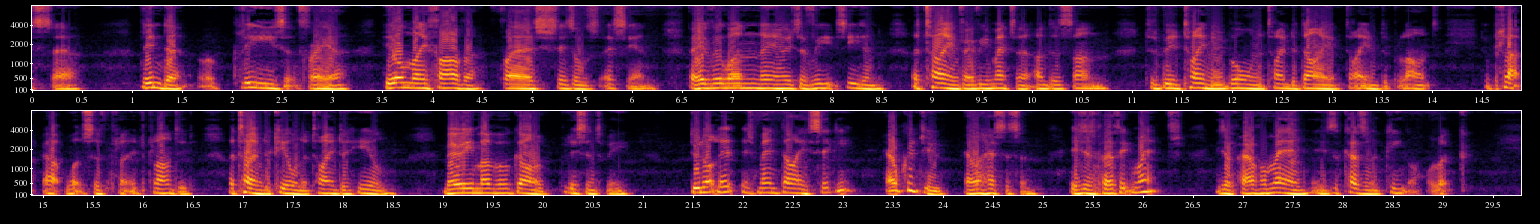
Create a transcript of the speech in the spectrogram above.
Linda, uh, please, Freya, heal my father. Fire sizzles Essian. For everyone there is a season, a time for every matter under the sun. To be a time to be born, a time to die, a time to plant, to pluck up what's planted, a time to kill and a time to heal. Mary, Mother of God, listen to me. Do not let this man die, Siggy. How could you? El Hesterson. It is a perfect match. He's a powerful man. He's the cousin of King Olek.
